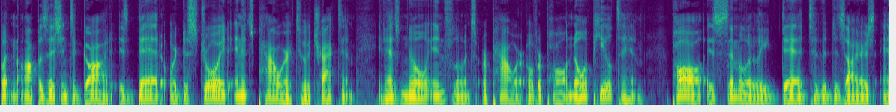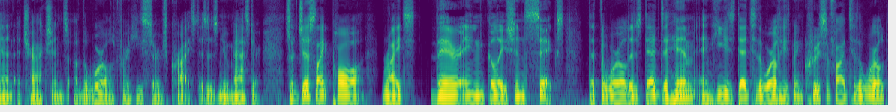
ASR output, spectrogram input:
but in opposition to God is dead or destroyed in its power to attract him. It has no influence or power over Paul, no appeal to him. Paul is similarly dead to the desires and attractions of the world, for he serves Christ as his new master. So, just like Paul writes there in Galatians 6, that the world is dead to him and he is dead to the world, he's been crucified to the world.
